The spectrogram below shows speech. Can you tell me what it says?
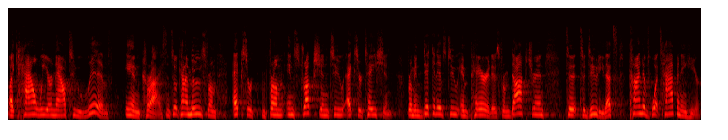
like how we are now to live in Christ. And so it kind of moves from exer- from instruction to exhortation, from indicatives to imperatives, from doctrine to, to duty. That's kind of what's happening here.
